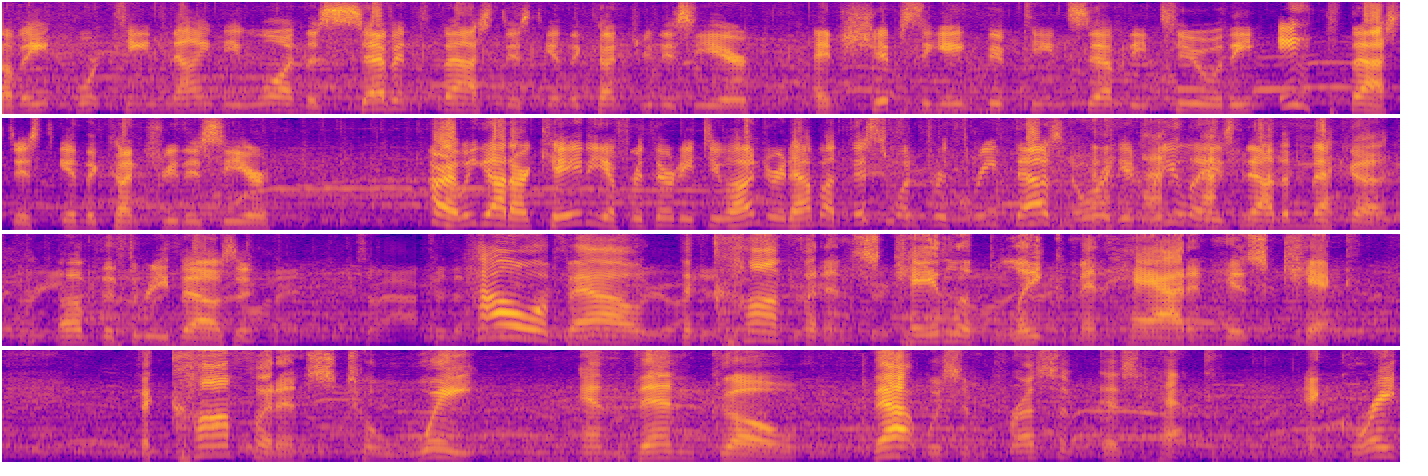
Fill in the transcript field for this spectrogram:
of 8:14.91, the seventh fastest in the country this year, and Shipsy 8:15.72, the eighth fastest in the country this year. All right, we got Arcadia for 3,200. How about this one for 3,000? Oregon Relays now the mecca of the 3,000. How about the confidence Caleb Lakeman had in his kick? The confidence to wait and then go. That was impressive as heck. And great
